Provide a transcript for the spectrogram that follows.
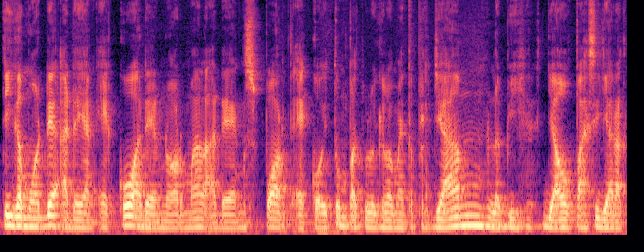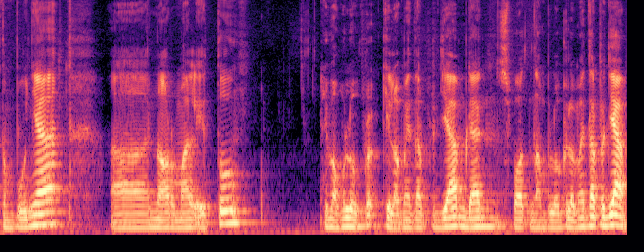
tiga mode, ada yang eco, ada yang normal, ada yang sport. Eco itu 40 km per jam, lebih jauh pasti jarak tempuhnya. Uh, normal itu 50 km per jam dan sport 60 km per jam.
